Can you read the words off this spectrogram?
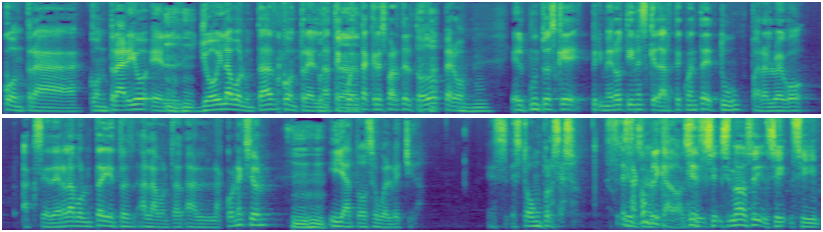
contra contrario el yo y la voluntad contra el date cuenta que eres parte del todo, pero el punto es que primero tienes que darte cuenta de tú para luego acceder a la voluntad y entonces a la voluntad, a la conexión y ya todo se vuelve chido. Es, es todo un proceso. Está complicado. Sí, sí, no, sí, sí, sí.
